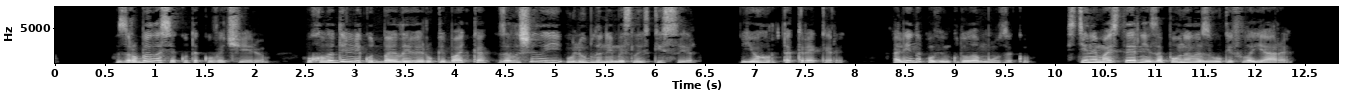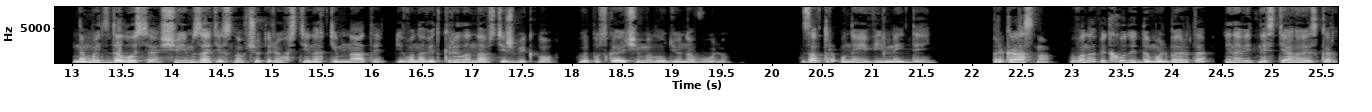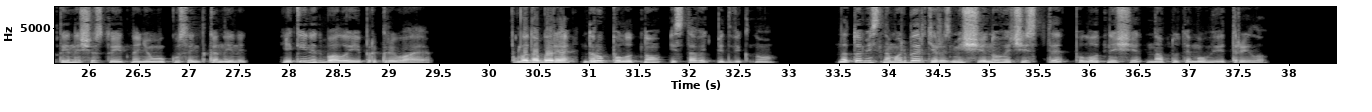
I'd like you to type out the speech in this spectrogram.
Зробилася яку таку вечерю. У холодильнику дбайливі руки батька залишили їй улюблений мисливський сир, йогурт та крекери. Аліна увімкнула музику. Стіни майстерні заповнили звуки флояри. На мить здалося, що їм затісно в чотирьох стінах кімнати, і вона відкрила навстіж вікно, випускаючи мелодію на волю. Завтра у неї вільний день. Прекрасно, вона підходить до Мольберта і навіть не стягує з картини, що стоїть на ньому кусень тканини, який недбало її прикриває. Вона бере до рук полотно і ставить під вікно. Натомість на Мольберті розміщує нове чисте полотнище, напнуте мов вітрило.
